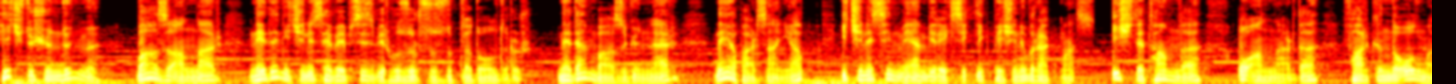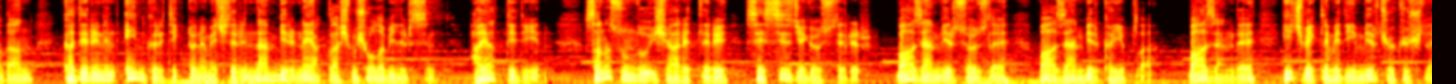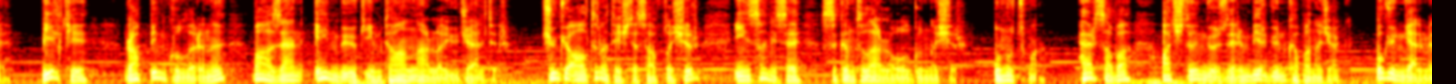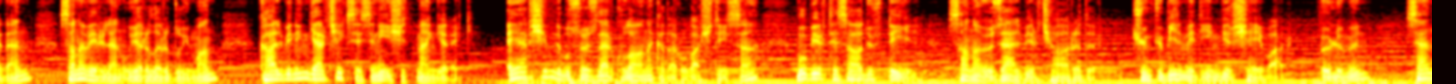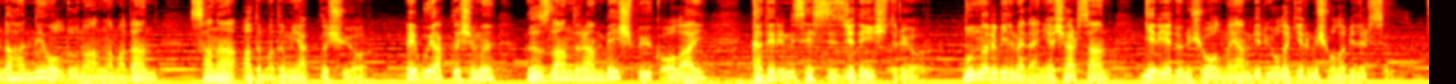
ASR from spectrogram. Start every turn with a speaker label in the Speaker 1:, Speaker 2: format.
Speaker 1: Hiç düşündün mü? Bazı anlar neden içini sebepsiz bir huzursuzlukla doldurur? Neden bazı günler ne yaparsan yap içine sinmeyen bir eksiklik peşini bırakmaz? İşte tam da o anlarda farkında olmadan kaderinin en kritik dönemeçlerinden birine yaklaşmış olabilirsin. Hayat dediğin sana sunduğu işaretleri sessizce gösterir. Bazen bir sözle, bazen bir kayıpla, bazen de hiç beklemediğin bir çöküşle. Bil ki Rabbin kullarını bazen en büyük imtihanlarla yüceltir. Çünkü altın ateşte saflaşır, insan ise sıkıntılarla olgunlaşır. Unutma, her sabah açtığın gözlerin bir gün kapanacak. O gün gelmeden sana verilen uyarıları duyman, kalbinin gerçek sesini işitmen gerek. Eğer şimdi bu sözler kulağına kadar ulaştıysa, bu bir tesadüf değil, sana özel bir çağrıdır. Çünkü bilmediğin bir şey var. Ölümün sen daha ne olduğunu anlamadan sana adım adım yaklaşıyor. Ve bu yaklaşımı hızlandıran beş büyük olay kaderini sessizce değiştiriyor. Bunları bilmeden yaşarsan geriye dönüşü olmayan bir yola girmiş olabilirsin.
